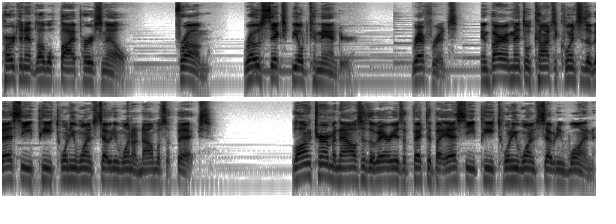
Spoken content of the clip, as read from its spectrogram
Pertinent Level 5 Personnel From Rho 6 Field Commander Reference Environmental Consequences of SCP-2171 Anomalous Effects Long-term analysis of areas affected by SCP-2171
